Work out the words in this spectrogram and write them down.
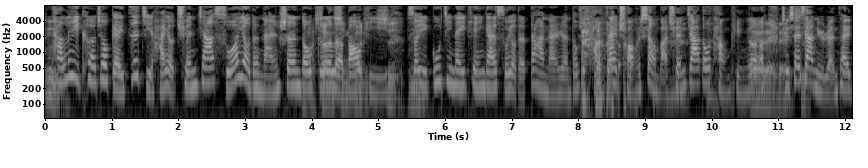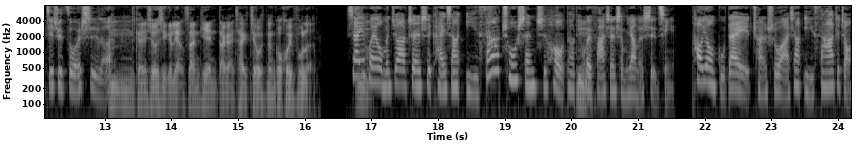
嗯、他立刻就给自己还有全家所有的男生都割了包皮，是，嗯、所以估计那一天应该所有的大男人都是躺在床上吧，全家都躺平了，对对对，只剩下女人在继续做事了。嗯嗯，可能休息个两三天，大概才就能够恢复了。下一回我们就要正式开箱以撒出生之后到底会发生什么样的事情。嗯、套用古代传说啊，像以撒这种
